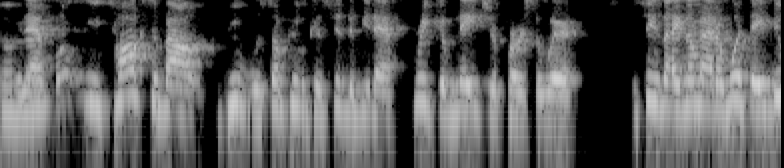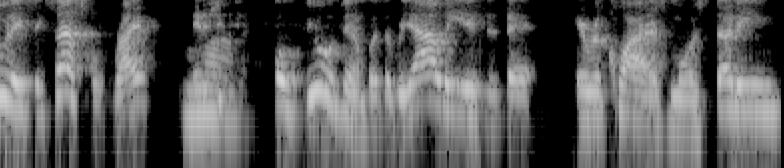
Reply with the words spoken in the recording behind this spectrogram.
Mm-hmm. In that mm-hmm. book, he talks about people. Some people consider to be that freak of nature person, where it seems like no matter what they do, they're successful, right? Mm-hmm. And it's uh-huh. so few of them. But the reality is, is that it requires more studying,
